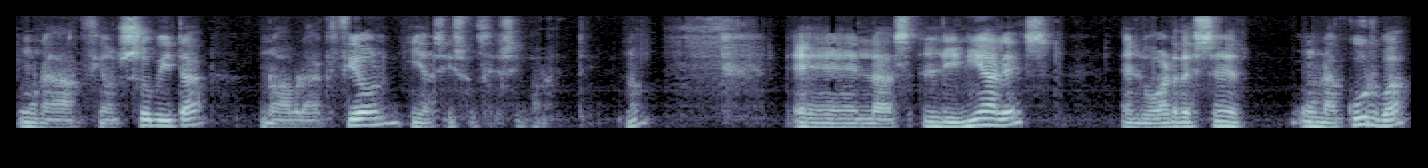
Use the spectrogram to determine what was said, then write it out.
una acción súbita, no habrá acción y así sucesivamente, ¿no? Eh, las lineales, en lugar de ser una curva,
